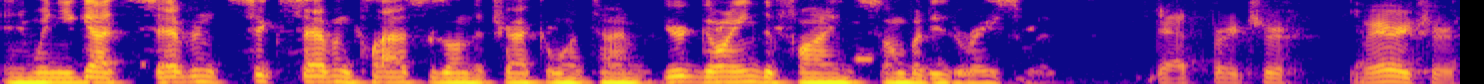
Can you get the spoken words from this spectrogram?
And when you got seven, six, seven classes on the track at one time, you're going to find somebody to race with. Yeah, that's very true. Very true.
